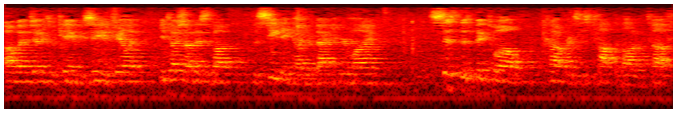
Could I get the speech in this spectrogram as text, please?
I'm Len Jennings with KMBC. And Jalen, you touched on this about the seeding on the back of your mind. Since this Big 12 conference is top to bottom tough,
